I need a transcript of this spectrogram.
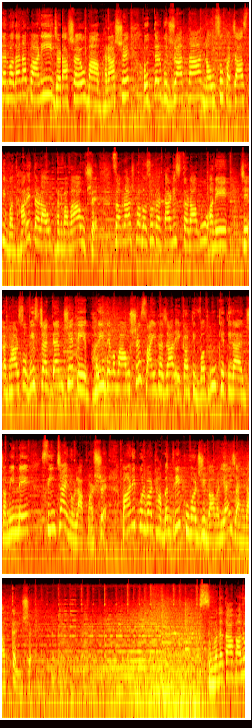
નર્મદાના પાણી જળાશયોમાં ભરાશે. ઉત્તર ગુજરાતના નવસો પચાસથી વધારે તળાવ ભરવામાં આવશે. સૌરાષ્ટ્રમાં બસો તેતાલીસ તળાવો અને જે અઢારસો વીસ ચેકડેમ છે તે ભરી દેવામાં આવશે. સાહીઠ હજાર એકરથી વધુ ખેતીલાયક જમીનને સિંચાઈનો લાભ મળશે. પાણી પુરવઠા મંત્રી કુંવરજી બાવળિયાએ જાહેરાત કરી છે. સંવાદદાતા કાલુ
